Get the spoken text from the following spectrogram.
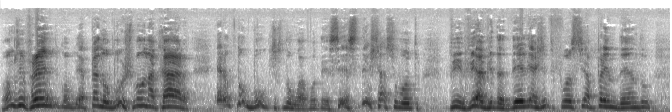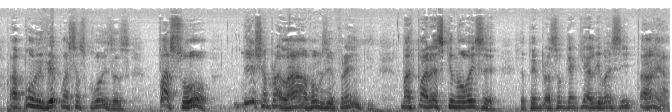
vamos em frente, com é pé no bucho, mão na cara. Era tão bom que isso não acontecesse, deixasse o outro viver a vida dele e a gente fosse aprendendo a conviver com essas coisas. Passou, deixa para lá, vamos em frente. Mas parece que não vai ser. Eu tenho a impressão que aqui ali vai se arranhar.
